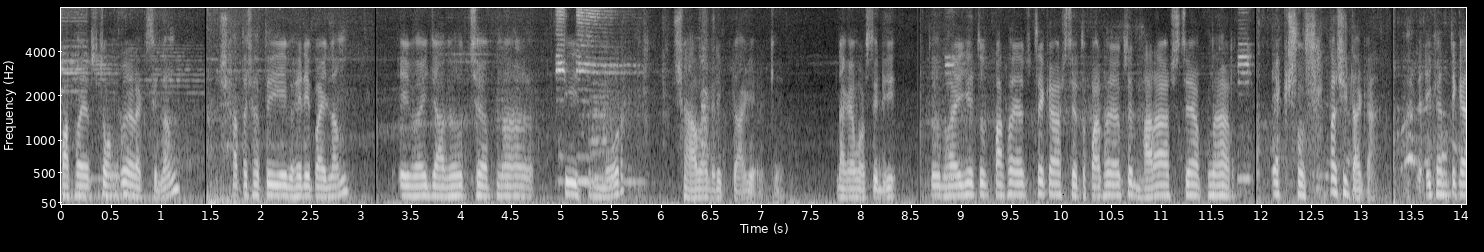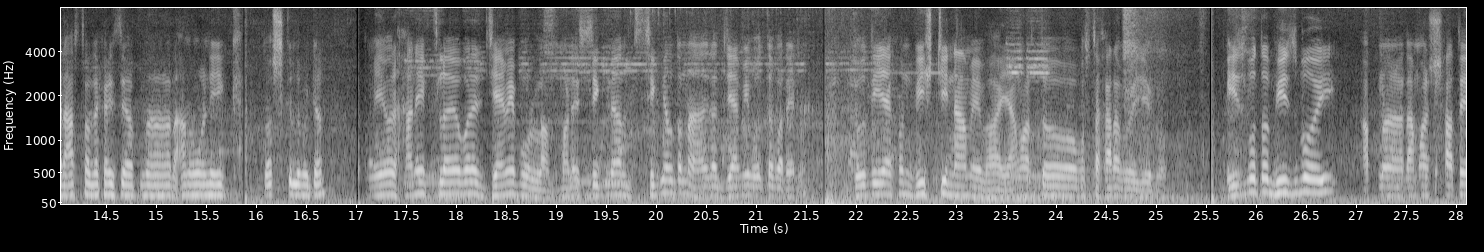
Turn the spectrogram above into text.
অ্যাপস অন করে রাখছিলাম। সাথে সাথে এই ভাইরে পাইলাম। এই ভাই যাবে হচ্ছে আপনার সিএস মোড়, শাহবাগের একটু আগে আর কি, ঢাকা ভার্সিটি। তো ভাই যেহেতু পাঠা অ্যাপস থেকে আসছে, তো পাঠা অ্যাপসের ভাড়া আসছে আপনার একশো সাতাশি টাকা। এখান থেকে রাস্তা দেখাইছে আপনার আনুমানিক দশ কিলোমিটার। আমি ওর হানি ফ্লাইওভারের জ্যামে পড়লাম মানে সিগন্যাল সিগন্যাল তো না, এটা জ্যামই বলতে পারেন। যদি এখন বৃষ্টি নামে ভাই, আমার তো অবস্থা খারাপ হয়ে যাব ভিজবো তো ভিজবই, আপনার আমার সাথে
